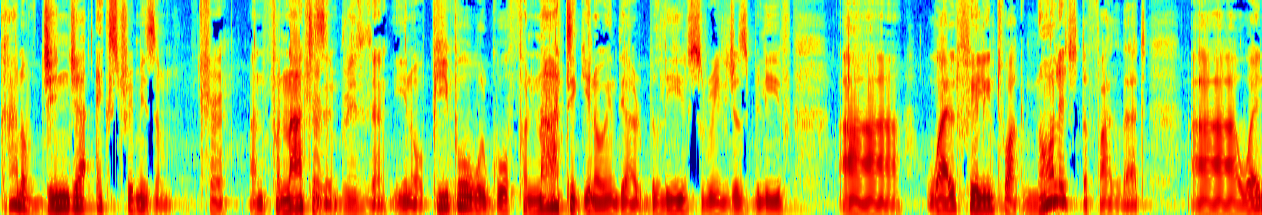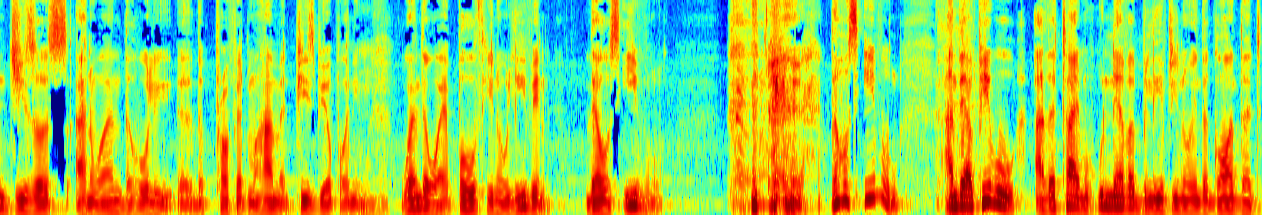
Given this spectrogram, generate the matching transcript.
kind of ginger extremism. True and fanaticism. You know, people will go fanatic, you know, in their beliefs, religious belief, uh, while failing to acknowledge the fact that uh, when Jesus and when the Holy, uh, the Prophet Muhammad, peace be upon him, mm-hmm. when they were both, you know, living, there was evil. there was evil, and there are people at the time who never believed, you know, in the God that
